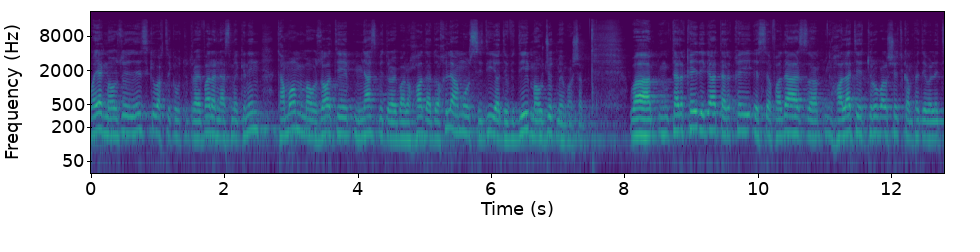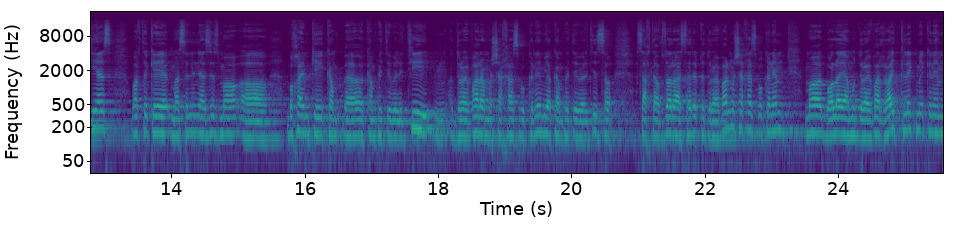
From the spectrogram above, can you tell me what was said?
و یک موضوع است که وقتی که auto driver را نصب می‌کنین تمام موضوعات نصب ها در داخل امو سیدی یا دیویدی موجود می uh, و طریقه دیگر طریقه استفاده از حالت troubleshoot compatibility است. وقتی که محصلین عزیز ما بخوایم که compatibility درایور مشخص بکنیم یا compatibility سخت افزار از طریق درایور مشخص بکنیم ما بالای همون درایور right click می‌کنیم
